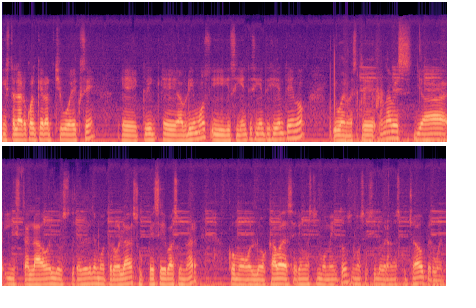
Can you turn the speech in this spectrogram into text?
instalar cualquier archivo exe eh, clic eh, abrimos y siguiente siguiente siguiente no y bueno este una vez ya instalado los drivers de Motorola su PC va a sonar como lo acaba de hacer en estos momentos. No sé si lo habrán escuchado pero bueno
